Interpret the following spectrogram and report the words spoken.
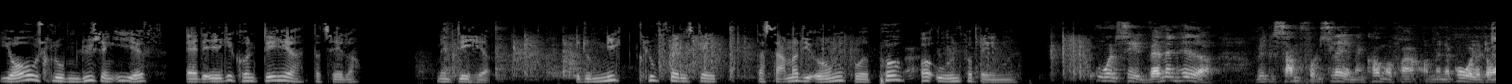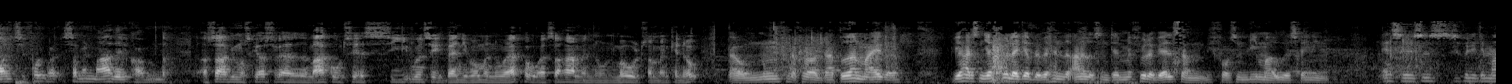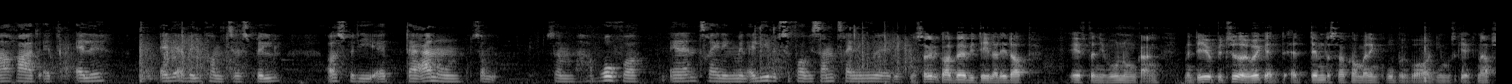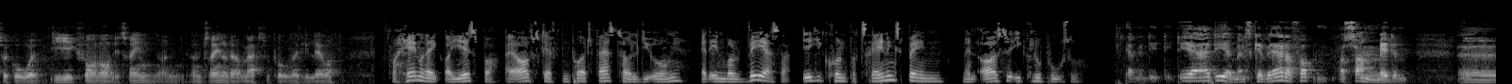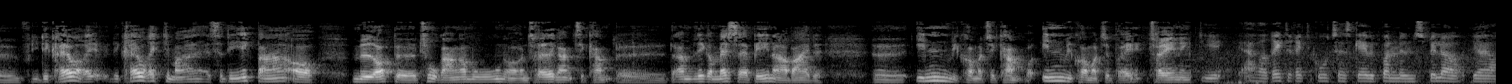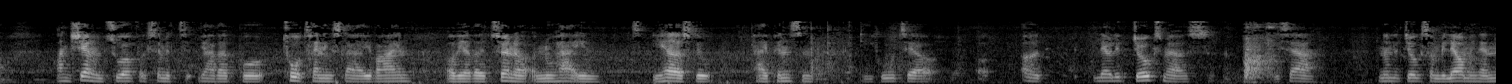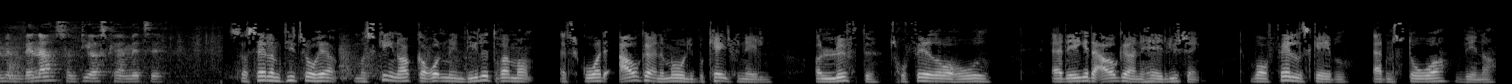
I Aarhusklubben Lysing IF er det ikke kun det her, der tæller, men det her. Et unikt klubfællesskab, der samler de unge både på og uden for banen. Uanset hvad man hedder, hvilket samfundslag man kommer fra, om man er god eller dårlig til fodbold, så er man meget velkommen. Og så har vi måske også været meget gode til at sige, uanset hvad niveau man nu er på, at så har man nogle mål, som man kan nå. Der er jo nogen hold, der er bedre end mig, og vi har det sådan, jeg føler ikke, jeg bliver behandlet anderledes end dem. Jeg føler, at vi alle sammen vi får sådan lige meget ud af træningen. Altså, jeg synes selvfølgelig, det er meget rart, at alle, alle er velkommen til at spille. Også fordi, at der er nogen, som, som har brug for en anden træning, men alligevel så får vi samme træning ud af det. Og så kan det godt være, at vi deler lidt op efter niveau nogle gange. Men det betyder jo ikke, at, at dem, der så kommer i den gruppe, hvor de måske er knap så gode, at de ikke får en ordentlig træning, og en, og en træner, der er opmærksom på, hvad de laver. For Henrik og Jesper er opskriften på at fastholde de unge at involvere sig ikke kun på træningsbanen, men også i klubhuset. Jamen det, det, det er det, at man skal være der for dem og sammen med dem. Øh, fordi det kræver, det kræver rigtig meget. Altså det er ikke bare at møde op øh, to gange om ugen og en tredje gang til kamp. Øh, der ligger masser af benarbejde øh, inden vi kommer til kamp og inden vi kommer til træning. De har været rigtig, rigtig gode til at skabe et bånd mellem spillere. Vi har arrangeret nogle ture, for eksempel vi har været på to træningslejre i Vejen, og vi har været i Tønder, og nu her i, i Haderslev, her i Pinsen. De er gode til at, at, at lave lidt jokes med os, især nogle lidt jokes, som vi laver med hinanden med venner, som de også kan være med til. Så selvom de to her måske nok går rundt med en lille drøm om at score det afgørende mål i pokalfinalen og løfte trofæet over hovedet, er det ikke det afgørende her i Lysing, hvor fællesskabet er den store vinder.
